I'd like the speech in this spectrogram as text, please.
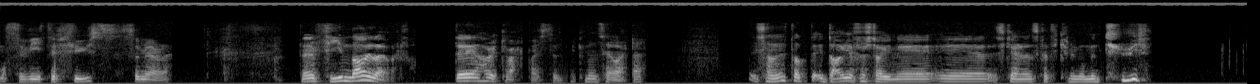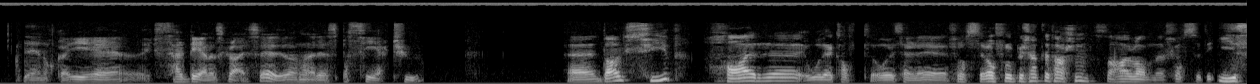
masse hvite fus som gjør det. Det er en fin dag, det, i hvert fall. Det har det ikke vært på en stund. Ikke mens jeg har vært der. Jeg kjenner litt at i dag er første dagen jeg, jeg skulle ønske at jeg kunne gå med en tur. Det er noe jeg er særdeles glad i. Så er det jo den her spaserturen. Eh, dag syv har eh, Jo, det er kaldt, og vi ser det frosser. Iallfall I oppe i sjette etasjen så har vannet frosset til is.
